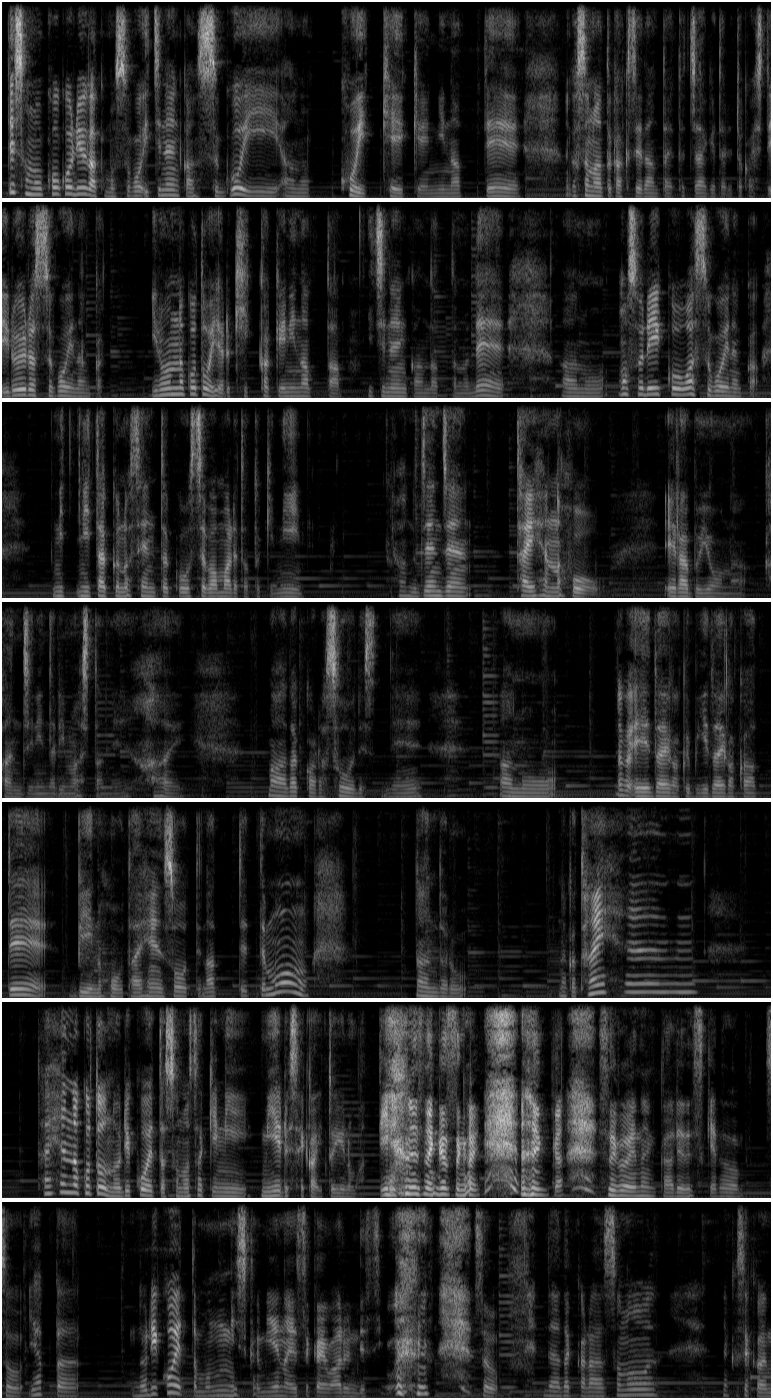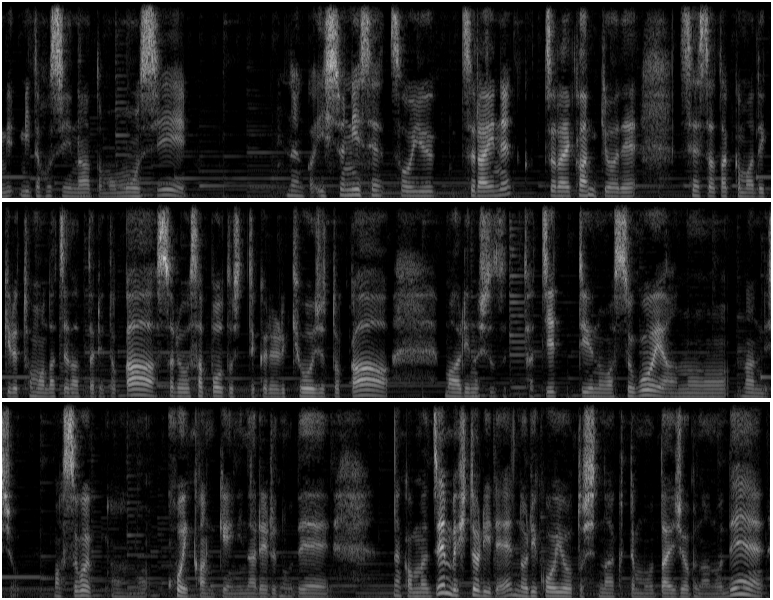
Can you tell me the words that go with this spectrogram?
でその高校留学もすごい1年間すごいあの濃い経験になってなんかその後学生団体立ち上げたりとかしていろいろすごいなんかいろんなことをやるきっかけになった1年間だったのであのもうそれ以降はすごいなんか二択の選択を狭まれた時にあの全然大変な方を選ぶような感じになりましたね。はい。まあだからそうですね。あの、なんか A 大学、B 大学あって、B の方大変そうってなってても、なんだろう。なんか大変、大変なことを乗り越えたその先に見える世界というのはっていう、なんかすごい、なんか、すごいなんかあれですけど、そう、やっぱ乗り越えたものにしか見えない世界はあるんですよ。そう。だだから、その、なんか世界を見てほしいなとも思うし、なんか一緒にせそういう辛いね、辛い環境で切磋琢磨できる友達だったりとか、それをサポートしてくれる教授とか、周りの人たちっていうのはすごい、あの、なんでしょう。まあ、すごい、あの、濃い関係になれるので、なんかまあ全部一人で乗り越えようとしなくても大丈夫なので、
